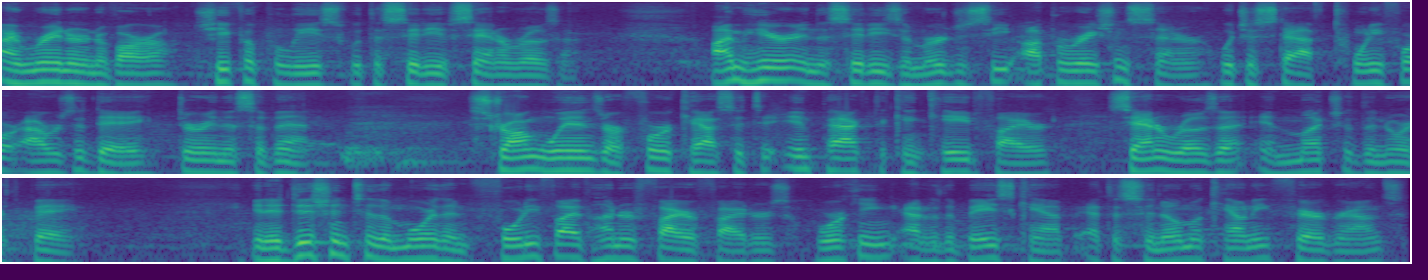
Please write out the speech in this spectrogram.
I'm Rainer Navarro, Chief of Police with the City of Santa Rosa. I'm here in the city's Emergency Operations Center, which is staffed 24 hours a day during this event. Strong winds are forecasted to impact the Kincade Fire, Santa Rosa, and much of the North Bay. In addition to the more than 4,500 firefighters working out of the base camp at the Sonoma County Fairgrounds,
